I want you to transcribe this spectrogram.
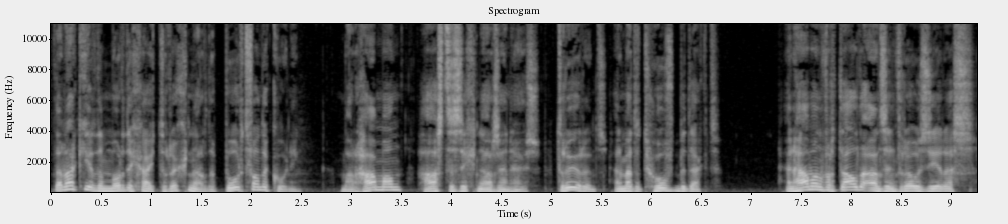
Daarna keerde Mordechai terug naar de poort van de koning. Maar Haman haastte zich naar zijn huis, treurend en met het hoofd bedekt. En Haman vertelde aan zijn vrouw Zeres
